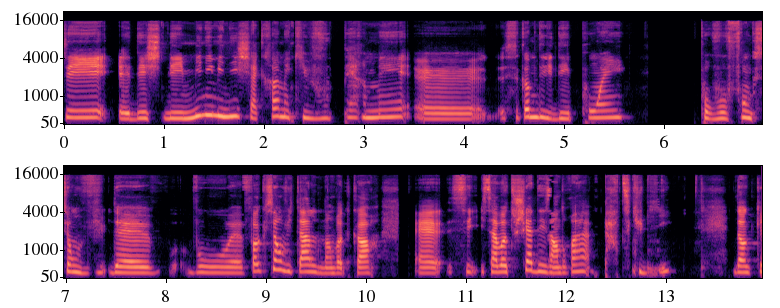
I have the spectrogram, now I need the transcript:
c'est euh, des, mini-mini chakras, mais qui vous permet. c'est comme des, points pour vos fonctions, de, fonctions vitales dans votre corps. ça va toucher à des endroits particuliers. Donc,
